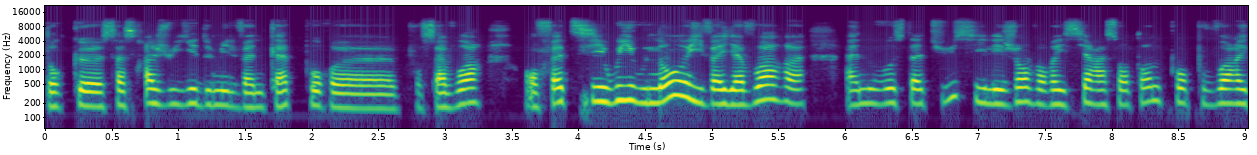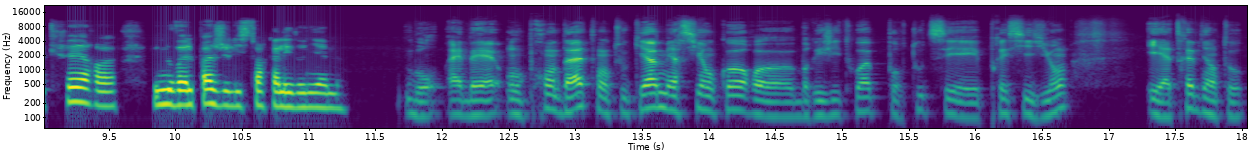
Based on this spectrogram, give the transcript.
Donc, euh, ça sera juillet 2024 pour, euh, pour savoir, en fait, si oui ou non, il va y avoir euh, un nouveau statut, si les gens vont réussir à s'entendre pour pouvoir écrire une nouvelle page de l'histoire calédonienne. Bon, eh ben, on prend date en tout cas. Merci encore, Brigitte Wab, pour toutes ces précisions et à très bientôt.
